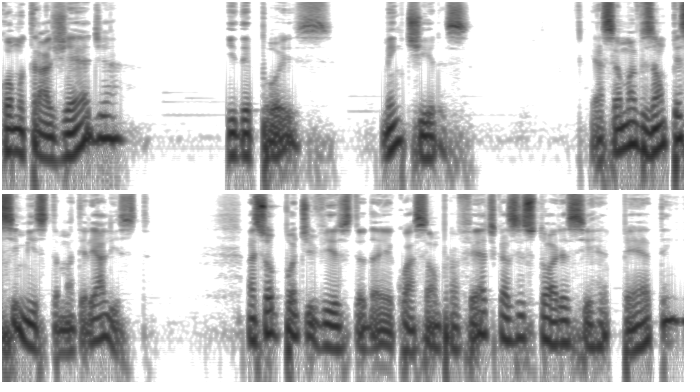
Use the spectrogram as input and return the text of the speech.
como tragédia e depois mentiras. Essa é uma visão pessimista, materialista. Mas, sob o ponto de vista da equação profética, as histórias se repetem.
